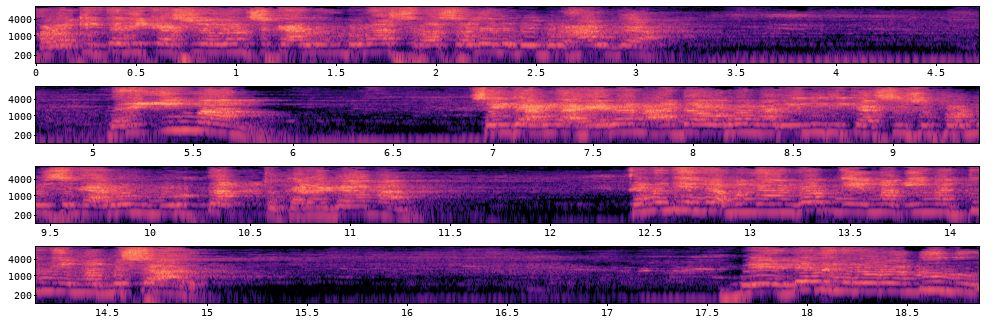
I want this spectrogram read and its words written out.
Kalau kita dikasih orang sekarung beras rasanya lebih berharga dari iman. Sehingga nggak heran ada orang hari ini dikasih supermi sekarung murtad tukar agama. Karena dia nggak menganggap nikmat iman itu nikmat besar. Beda dengan orang dulu.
